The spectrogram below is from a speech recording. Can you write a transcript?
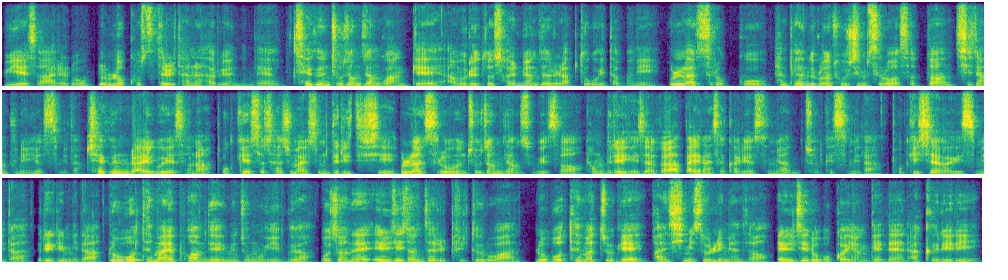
위에서 아래로 롤러코스터를 타는 하루였는데요. 최근 조정장과 함께 아무래도 설 명절을 앞두고 있다 보니 혼란스럽고 한편으론 조심스러웠었던 시장 분위기였습니다. 최근 라이브에서나 복귀에서 자주 말씀드리듯이 혼란 스러운 조정장 속에서 형들의 계좌가 빨간 색깔이었으면 좋겠습니다. 복귀 시작하겠습니다. 흐릴입니다. 로봇 테마에 포함되어 있는 종목이고요. 오전에 LG전자를 필두로 한 로봇 테마 쪽에 관심이 쏠리면서 LG 로봇과 연계된 아크릴이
